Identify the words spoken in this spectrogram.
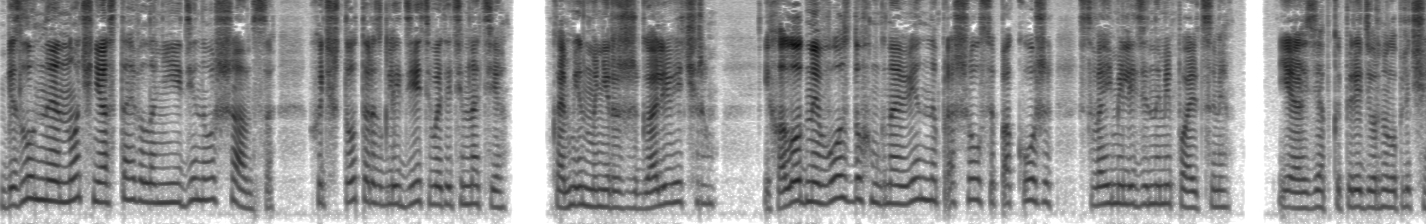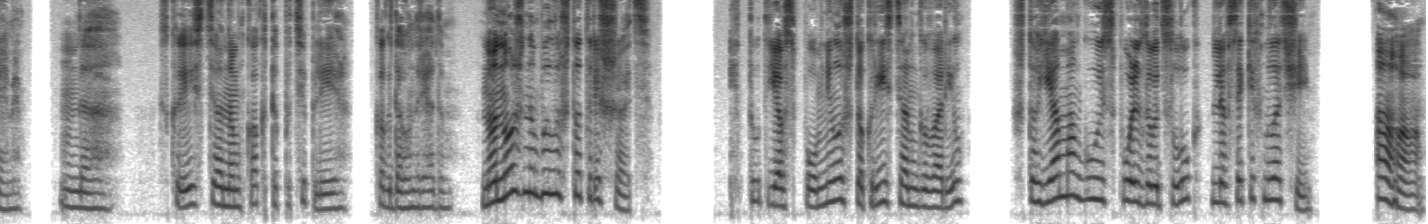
Безлунная ночь не оставила ни единого шанса хоть что-то разглядеть в этой темноте. Камин мы не разжигали вечером, и холодный воздух мгновенно прошелся по коже своими ледяными пальцами. Я зябко передернула плечами. Да, с Кристианом как-то потеплее, когда он рядом. Но нужно было что-то решать. И тут я вспомнила, что Кристиан говорил, что я могу использовать слуг для всяких мелочей. Ага,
